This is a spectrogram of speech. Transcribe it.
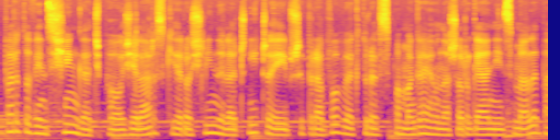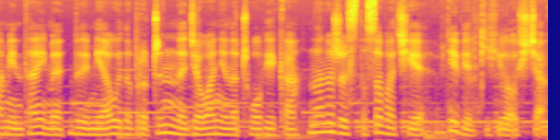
Warto więc sięgać po zielarskie rośliny lecznicze i przyprawowe, które wspomagają nasz organizm, ale pamiętajmy, by miały dobroczynne działanie na człowieka, należy stosować je w niewielkich ilościach.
